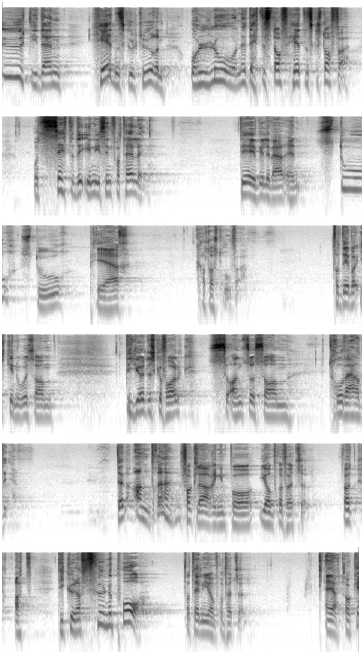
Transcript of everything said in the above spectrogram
ut i den hedenske kulturen og låner dette stoff, hedenske stoffet og setter det inn i sin fortelling, det ville være en stor, stor PR-katastrofe. For det var ikke noe som det jødiske folk så anså som troverdig. Den andre forklaringen på jomfrufødsel, for at de kunne ha funnet på fortellingen om jomfrufødsel, er at ok,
